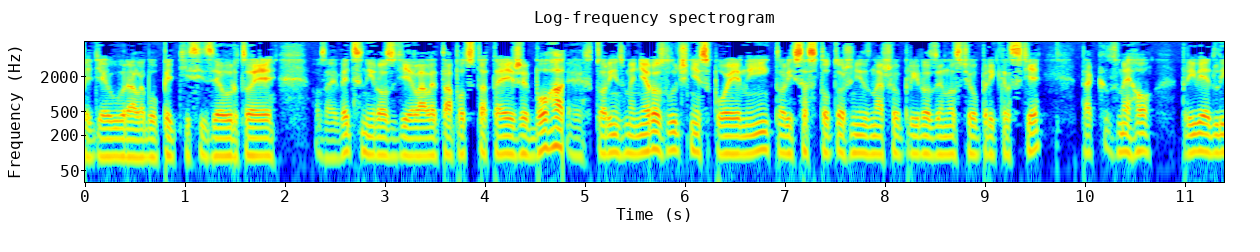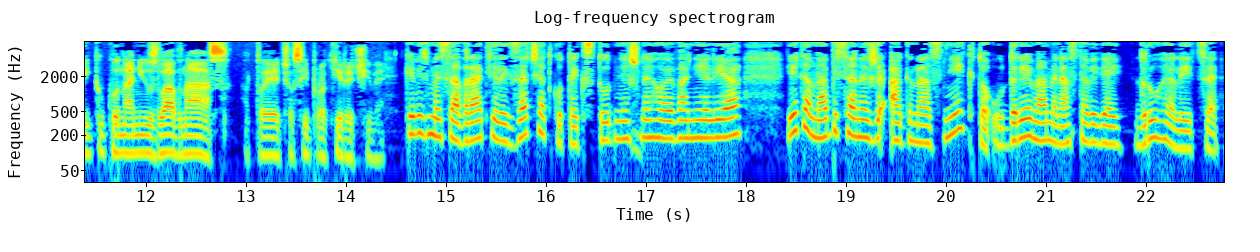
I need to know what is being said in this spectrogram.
5 eur, alebo 5 tisíc eur. To je ozaj vecný rozdiel, ale tá podstata je, že Boha, s ktorým sme nerozlučne spojení, ktorý sa stotožnil s našou prírodzenosťou pri krste, tak sme ho priviedli ku konaniu zla v nás. A to je čosi protirečivé. Keby sme sa vrátili k začiatku textu dnešného Evanielia, je tam napísané, že ak nás niekto udrie, máme nastaviť aj druhé líce.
